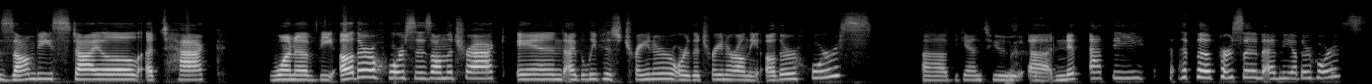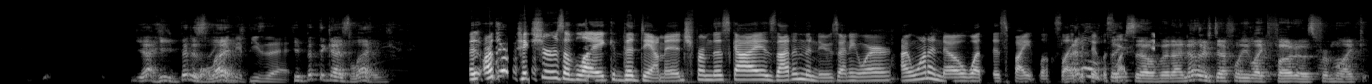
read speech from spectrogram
zombie style attack one of the other horses on the track, and I believe his trainer or the trainer on the other horse uh, began to uh, nip at the the person and the other horse. Yeah, he bit his leg. He bit the guy's leg. Are there pictures of like the damage from this guy? Is that in the news anywhere? I want to know what this fight looks like. I don't think like so, but I know there's definitely like photos from like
